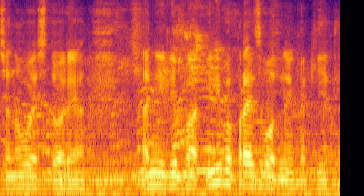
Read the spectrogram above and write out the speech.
ценовой истории. Они либо, либо производные какие-то.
